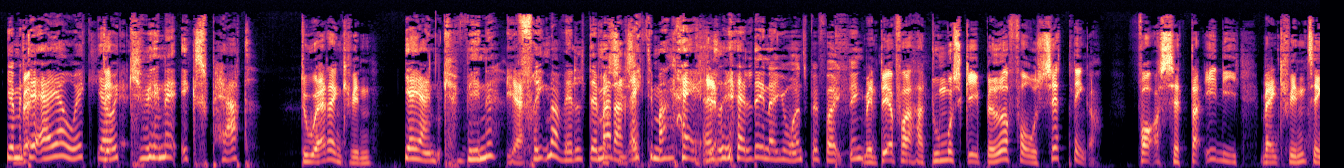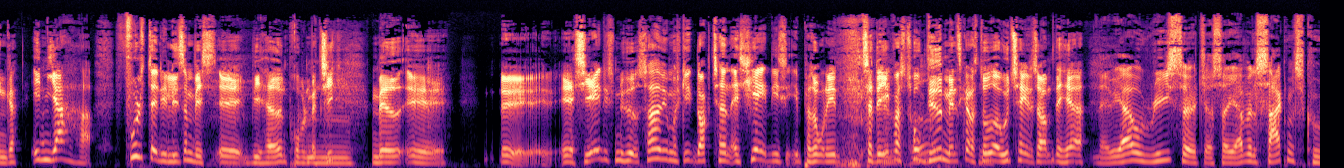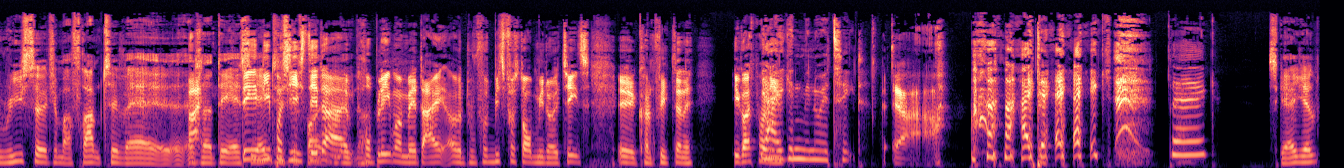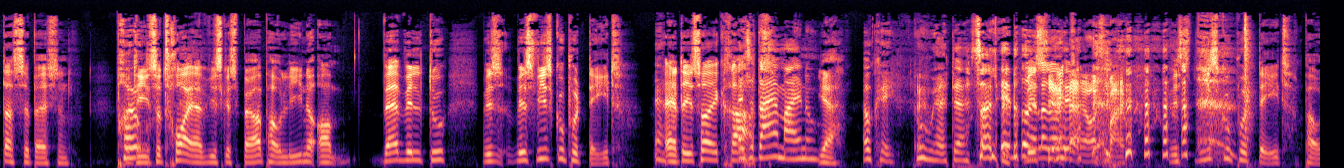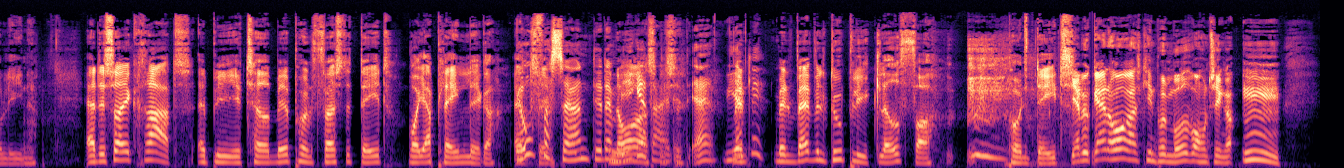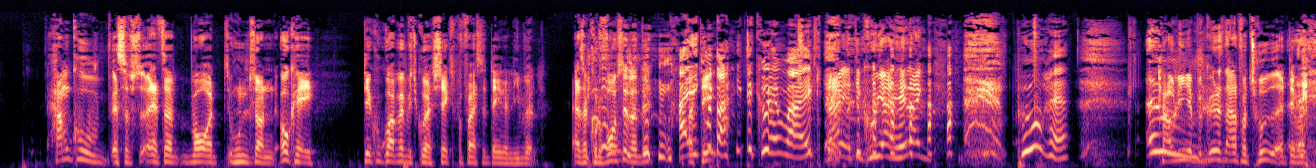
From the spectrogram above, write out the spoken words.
Jamen, Hva- det er jeg jo ikke. Jeg er jo ikke kvindeekspert. Du er da en kvinde, Ja, jeg er en kvinde. Ja, Fri mig vel. Dem er præcis. der rigtig mange af. Ja. Altså i halvdelen af jordens befolkning. men derfor har du måske bedre forudsætninger for at sætte dig ind i, hvad en kvinde tænker, end jeg har. Fuldstændig ligesom hvis øh, vi havde en problematik mm. med øh, øh, asiatisk nyhed, så havde vi måske nok taget en asiatisk person ind, så det ikke var to hvide mennesker, der stod og udtalte sig om det her. Nej, jeg er jo researcher, så jeg vil sagtens kunne researche mig frem til, hvad øh, altså, det det er lige asiatiske præcis det, der er mener. problemer med dig, og du for- misforstår minoritetskonflikterne. Øh, konflikterne. ikke også, Jeg er Pauline? ikke en minoritet. Ja. Nej, det er jeg ikke. Det er jeg ikke. Skal jeg hjælpe dig, Sebastian? Prøv. Fordi så tror jeg, at vi skal spørge Pauline om, hvad vil du, hvis, hvis vi skulle på date, Ja. ja. er det så ikke rart? Altså dig og mig nu? Ja, Okay. Uha, der er så lettet Hvis allerede Ja, her. også mig. hvis vi skulle på date, Pauline, er det så ikke rart at blive taget med på en første date, hvor jeg planlægger Jo, alting? for søren. Det er da mega dejligt. Ja, virkelig. Men, men hvad vil du blive glad for på en date? Jeg vil gerne overraske hende på en måde, hvor hun tænker, mm, ham kunne, altså, altså, hvor hun sådan, okay, det kunne godt være, at vi skulle have sex på første date alligevel. Altså, kunne du forestille dig det? Nej, det, dig. Det kunne jeg bare ikke. Nej, det kunne jeg heller ikke. Puha. Uh. Karoline, jeg begynder snart at fortryde, at det var...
